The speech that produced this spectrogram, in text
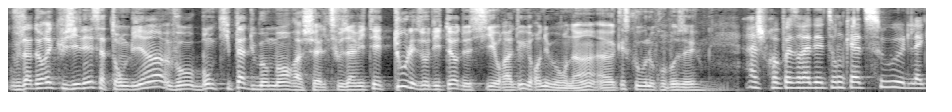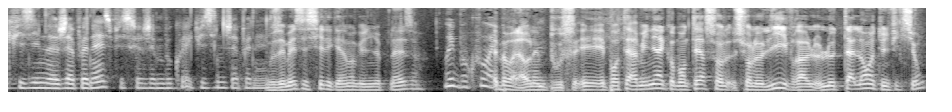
vous adorez cuisiner, ça tombe bien. Vos bons petits plats du moment, Rachel. Si vous invitez tous les auditeurs de CEO Radio, il y aura du monde. Hein. Euh, qu'est-ce que vous nous proposez? Ah, Je proposerai des tonkatsu de la cuisine japonaise, puisque j'aime beaucoup la cuisine japonaise. Vous aimez, Cécile, également la cuisine japonaise? Oui, beaucoup. Eh ben voilà, on aime tous. Et, pour terminer, un commentaire sur, sur le livre. Le talent est une fiction?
